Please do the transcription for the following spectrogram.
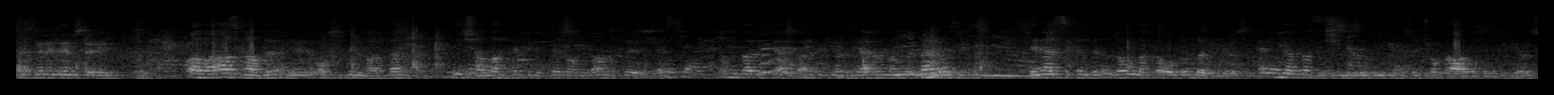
Ben söyleyeceğimi söyleyeyim. Vallahi az kaldı. Ee, 31 Mart'ta. İnşallah hep birlikte Zonguldak'ı mutlu edeceğiz. Zonguldak'ın ihtiyaçlarını biliyoruz. Anlamda ülkemizdeki genel sıkıntının Zonguldak'ta olduğunu da biliyoruz. Hem bir yandan işimizin, yükümüzün çok ağır olduğunu biliyoruz.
